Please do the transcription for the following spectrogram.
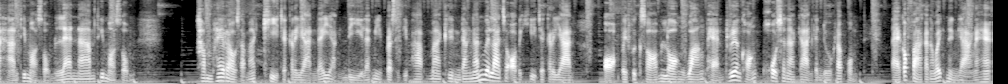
อาหารที่เหมาะสมและน้ำที่เหมาะสม ทำให้เราสามารถขี่จักรยานได้อย่างดี และมีประสิทธิภาพมากขึ้น ดังนั้นเวลาจะออกไปขี่จักรยาน ออกไปฝึกซ้อมลองวางแผนเรื่องของโภชนาการกันดูครับผม แต่ก็ฝากกันเอาไว้หนึ่งอย่างนะฮะ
